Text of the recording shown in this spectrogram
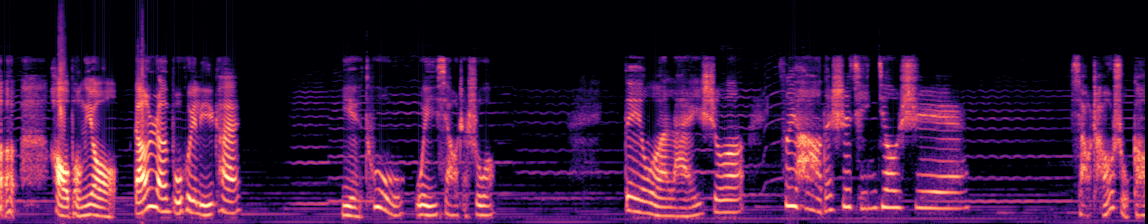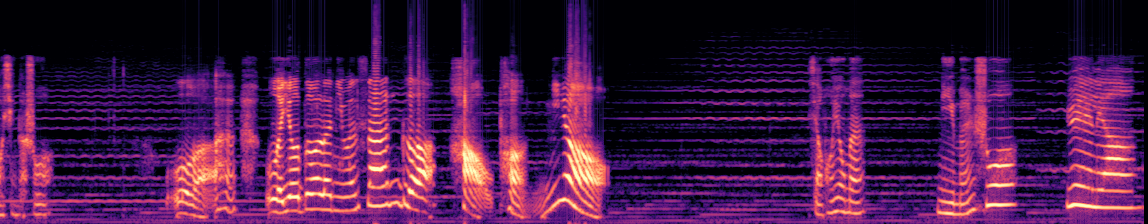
好朋友当然不会离开。野兔微笑着说：“对我来说，最好的事情就是……”小潮鼠高兴地说：“我我又多了你们三个好朋友。”小朋友们，你们说，月亮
